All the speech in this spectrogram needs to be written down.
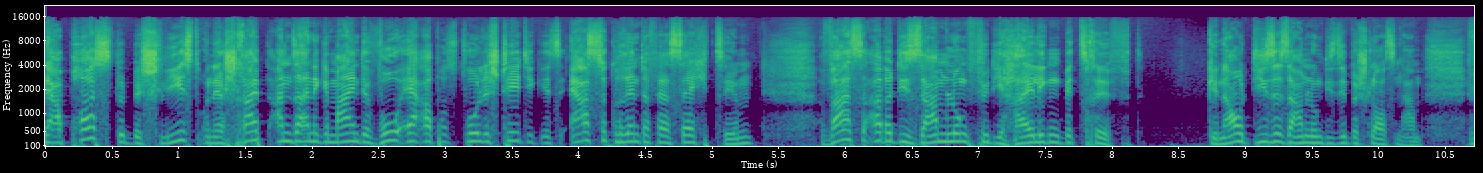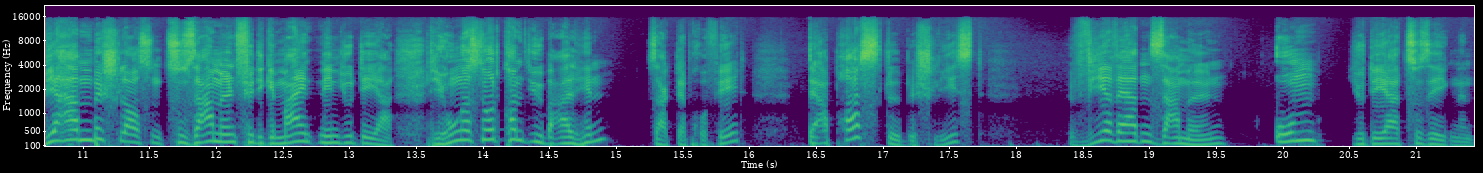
Der Apostel beschließt und er schreibt an seine Gemeinde, wo er apostolisch tätig ist, 1. Korinther Vers 16, was aber die Sammlung für die Heiligen betrifft. Genau diese Sammlung, die sie beschlossen haben. Wir haben beschlossen zu sammeln für die Gemeinden in Judäa. Die Hungersnot kommt überall hin, sagt der Prophet. Der Apostel beschließt, wir werden sammeln, um Judäa zu segnen.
